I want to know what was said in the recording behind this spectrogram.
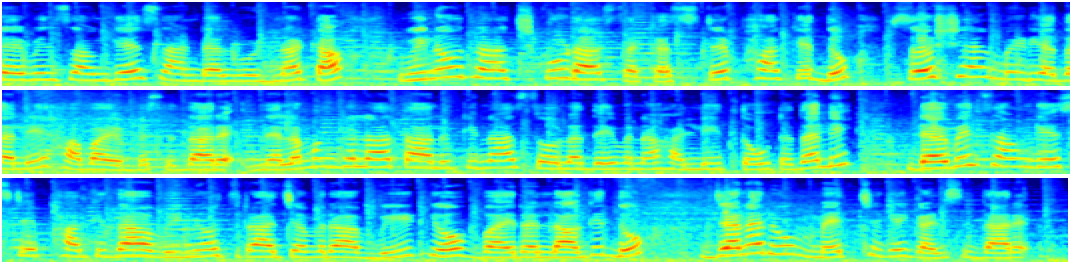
ಡೆವಿಲ್ ಸಾಂಗ್ಗೆ ಸ್ಯಾಂಡಲ್ವುಡ್ ನಟ ವಿನೋದ್ ರಾಜ್ ಕೂಡ ಸಖತ್ ಸ್ಟೆಪ್ ಹಾಕಿದ್ದು ಸೋಷಿಯಲ್ ಮೀಡಿಯಾದಲ್ಲಿ ಹವಾ ಎಬ್ಬಿಸಿದ್ದಾರೆ. ನೆಲಮಂಗಲ ತಾಲೂಕಿನ ಸೋಲದೇವನಹಳ್ಳಿ ತೋಟದಲ್ಲಿ ಡೆವಿಲ್ ಸಾಂಗ್ಗೆ ಸ್ಟೆಪ್ ಹಾಕಿದ ವಿನೋದ್ ರಾಜ್ ಅವರ ವಿಡಿಯೋ ವೈರಲ್ ಆಗಿದ್ದು ಜನರು ಮೆಚ್ಚುಗೆ ಗಳಿಸಿದ್ದಾರೆ.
